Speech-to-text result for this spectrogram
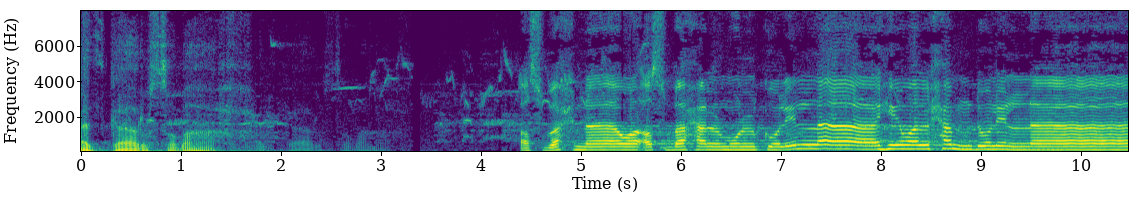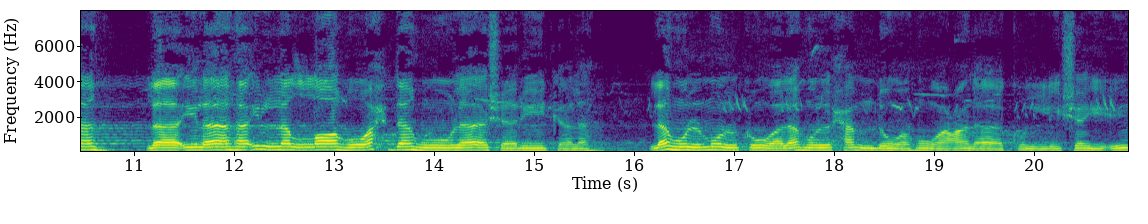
أذكار الصباح. أصبحنا وأصبح الملك لله والحمد لله. لا إله إلا الله وحده لا شريك له. له الملك وله الحمد وهو على كل شيء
